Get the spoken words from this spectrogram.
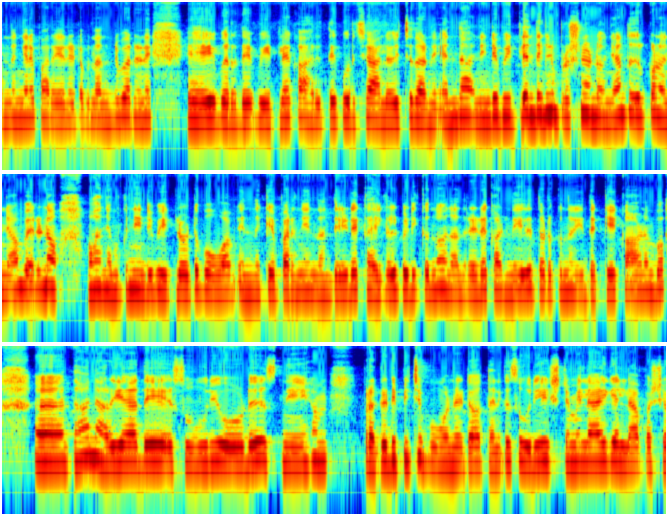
എന്നിങ്ങനെ പറയാനായിട്ട് അപ്പോൾ നന്ദിനി പറയണേ ഏയ് വെറുതെ വീട്ടിലെ കാര്യത്തെക്കുറിച്ച് ആലോചിച്ചതാണ്. എന്താ നിന്റെ വീട്ടിൽ എന്തെങ്കിലും പ്രശ്നമുണ്ടോ? ഞാൻ തീർക്കണോ? ഞാൻ വരണോ? വാ നമുക്ക് നിന്റെ വീട്ടിലോട്ട് പോവാം എന്നൊക്കെ പറഞ്ഞ് നന്ദിയുടെ കൈകൾ പിടിക്കുന്നു നന്ദിയുടെ കണ്ണീര് തുടക്കുന്നു. ഇതൊക്കെ കാണുമ്പോൾ താൻ അറിയാതെ സൂര്യയോട് സ്നേഹം പ്രകടിപ്പിച്ച് പോകണം കേട്ടോ. തനിക്ക് സൂര്യ ഇഷ്ടമില്ലായകയല്ല പക്ഷേ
